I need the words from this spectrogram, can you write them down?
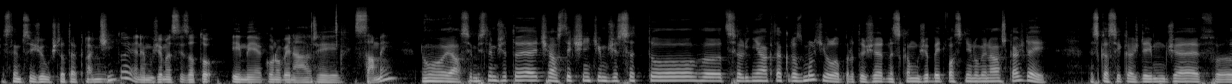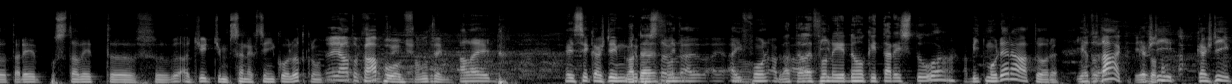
Myslím si, že už to tak A není. čím to je? Nemůžeme si za to i my jako novináři sami? No, já si myslím, že to je částečně tím, že se to eh, celý nějak tak rozmlčilo, protože dneska může být vlastně novinář každý. Dneska si každý může v, tady postavit, v, a tí- tím se nechci nikoho dotknout. Já to chápu, samozřejmě. Ale si každý může Dva postavit telefony. i- i- iPhone a, Dva a, telefony být, jednoho kytaristu a... a být moderátor. Je to tak? Je to Každý, tak. každý,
